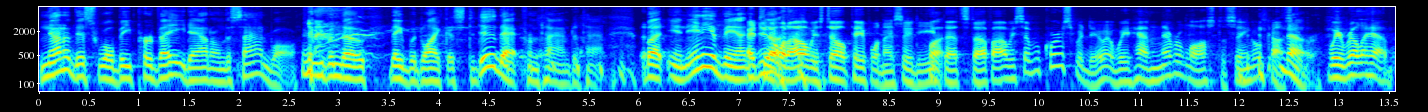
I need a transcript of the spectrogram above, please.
None of this will be purveyed out on the sidewalk, even though they would like us to do that from time to time. But in any event, And you know uh, what I always tell people when they say, do you eat What? that stuff? I always say, of course we do, and we have never lost a single customer. no. We really haven't.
